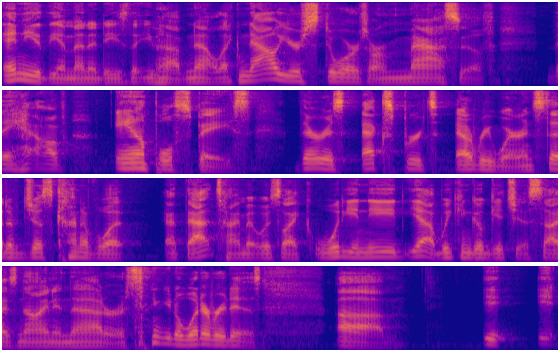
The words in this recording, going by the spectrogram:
any of the amenities that you have now. Like now your stores are massive. They have ample space. There is experts everywhere instead of just kind of what at that time it was like, what do you need? Yeah, we can go get you a size nine in that or you know, whatever it is it, it,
